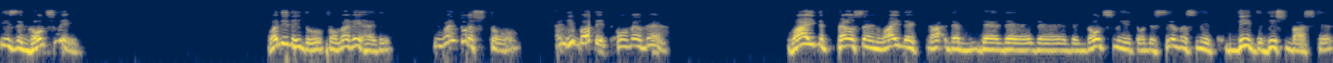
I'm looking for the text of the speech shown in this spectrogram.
He's a goldsmith. What did he do from where he had it? He went to a store and he bought it over there. Why the person, why the uh, the the the, the, the goldsmith or the silversmith did this basket?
